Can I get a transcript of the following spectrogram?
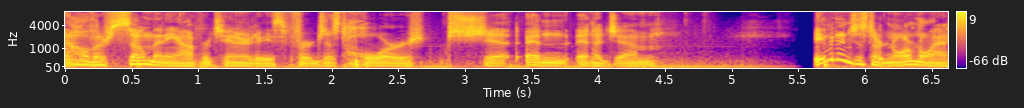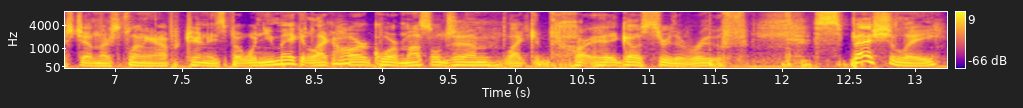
oh, there's so many opportunities for just horror shit in in a gym. Even in just a normal ass gym, there's plenty of opportunities. But when you make it like a hardcore muscle gym, like it goes through the roof. Especially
